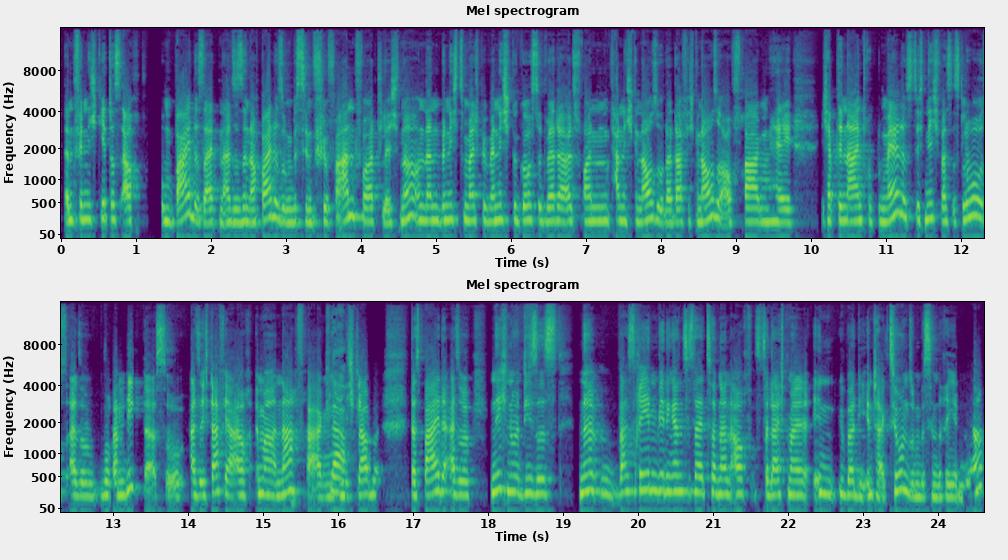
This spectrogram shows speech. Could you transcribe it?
dann finde ich, geht es auch um beide Seiten, also sind auch beide so ein bisschen für verantwortlich, ne? Und dann bin ich zum Beispiel, wenn ich geghostet werde als Freundin, kann ich genauso oder darf ich genauso auch fragen, hey, ich habe den Eindruck, du meldest dich nicht, was ist los? Also woran liegt das so? Also ich darf ja auch immer nachfragen. Klar. Und ich glaube, dass beide, also nicht nur dieses, ne, was reden wir die ganze Zeit, sondern auch vielleicht mal in, über die Interaktion so ein bisschen reden, ja?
